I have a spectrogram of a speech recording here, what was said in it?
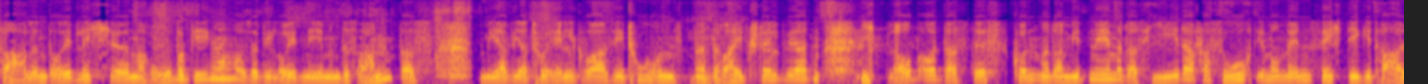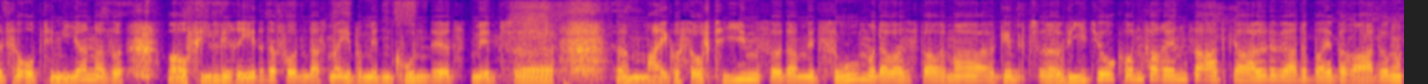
Zahlen deutlich äh, nach oben gingen. Also die Leute nehmen das an, dass mehr virtuell quasi Touren äh, bereitgestellt werden. Ich glaube auch, dass das konnte man da mitnehmen, dass jeder versucht im Moment sich digital zu optimieren. Also war auch viel die Rede davon, dass man eben mit dem Kunde jetzt mit äh, Microsoft Teams oder mit Zoom oder was es da immer gibt, äh, Videokonferenzen abgehalten werden bei Beratungen.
